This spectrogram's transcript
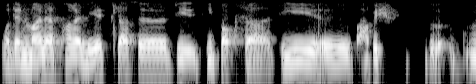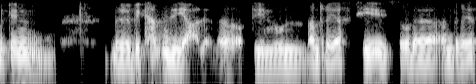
Und in meiner Parallelklasse, die, die Boxer, die äh, habe ich mit den äh, wir kannten sie ja alle, ne? ob die nun Andreas Thees oder Andreas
